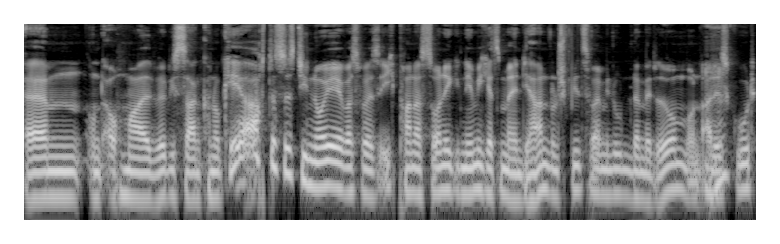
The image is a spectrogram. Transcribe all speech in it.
Ähm, und auch mal wirklich sagen kann, okay, ach, das ist die neue, was weiß ich, Panasonic, nehme ich jetzt mal in die Hand und spiele zwei Minuten damit rum und alles gut.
